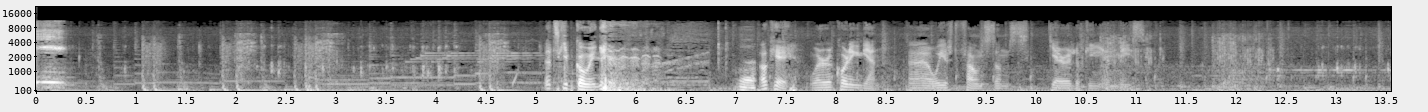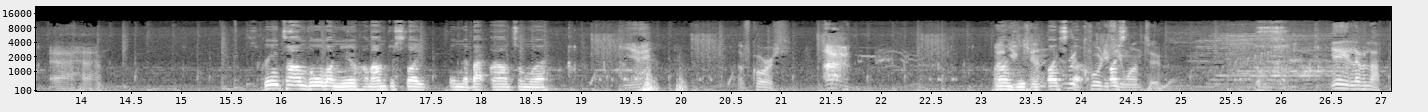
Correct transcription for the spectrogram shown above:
Let's keep going. Yeah. Okay, we're recording again. Uh, we just found some scary looking enemies. Uh, Screen time's all on you, and I'm just like in the background somewhere. yeah, of course. Ah! Well, Mind you you, can if I start- record if if you want to. Yay, level up.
